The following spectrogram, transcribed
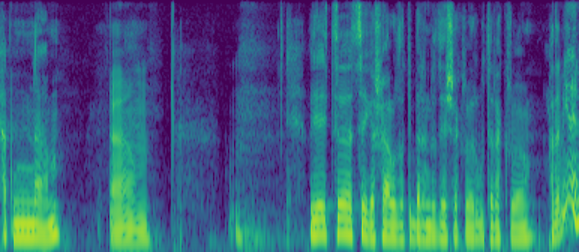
Hát nem. um, Ugye itt céges hálózati berendezésekről, routerekről. Hát de milyen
